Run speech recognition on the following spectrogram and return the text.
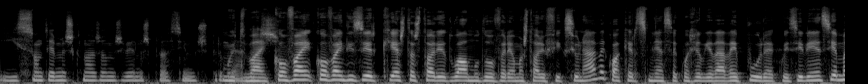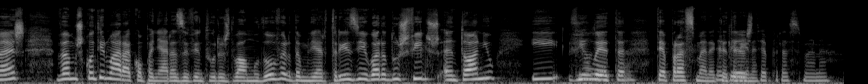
e isso são temas que nós vamos ver nos próximos programas. Muito bem. Convém, convém dizer que esta história do Almodóvar é uma história ficcionada, qualquer semelhança com a realidade é pura coincidência, mas vamos continuar a acompanhar as aventuras do Almodóvar, da mulher Teresa e agora dos filhos António e Violeta. Violeta. Até para a semana, Adeus, Catarina. Até para a semana.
